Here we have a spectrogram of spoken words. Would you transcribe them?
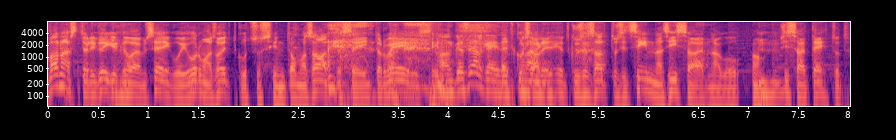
vanasti oli kõige kõvem see, kui Urmas Ott kutsus sind oma saatesse ja intervjueeris sind. On ka seal käidud et kui sa olid, et kui sa sattusid sinna, siis sa oled nagu noh Mhm. siis sa oled tehtud.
